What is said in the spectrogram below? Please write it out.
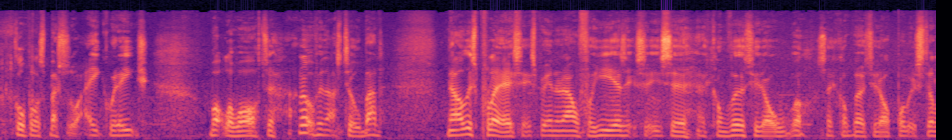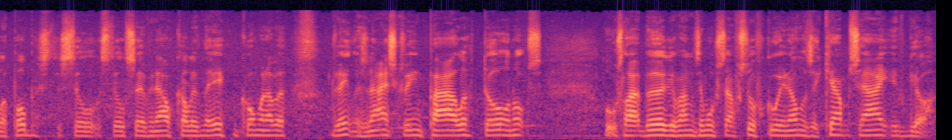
a couple of specials, what, eight quid each, bottle of water. I don't think that's too bad. Now this place, it's been around for years. It's it's a, a converted old, well, say converted old pub. It's still a pub. It's still still serving alcohol in there. You can come and have a drink. There's an ice cream parlour, donuts. Looks like burger vans. They must have stuff going on. There's a campsite. You've got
